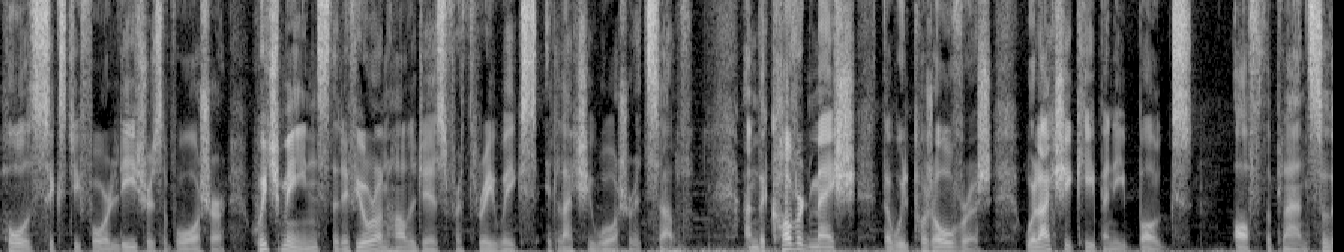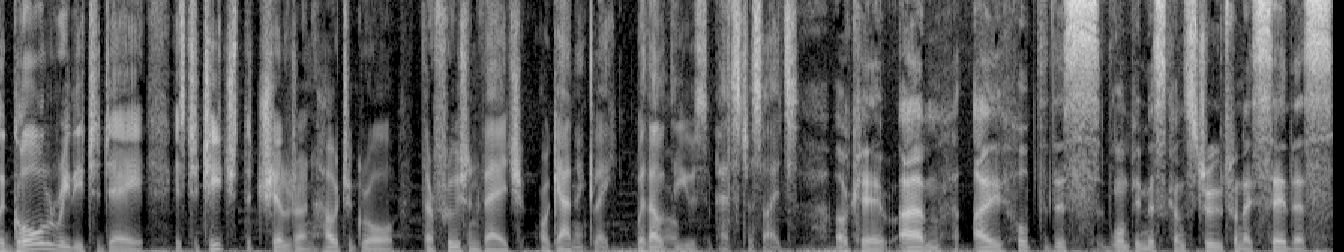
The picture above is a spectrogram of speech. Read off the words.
holds 64 litres of water, which means that if you're on holidays for three weeks, it'll actually water itself. And the covered mesh that we'll put over it will actually keep any bugs off the plants. So the goal really today is to teach the children how to grow their fruit and veg organically without the use of pesticides. Okay, um, I hope that this won't be misconstrued when I say this,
